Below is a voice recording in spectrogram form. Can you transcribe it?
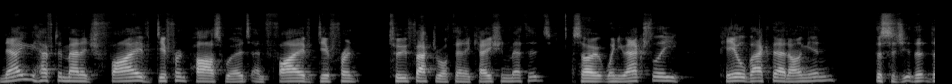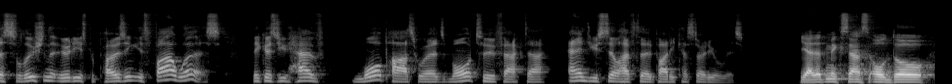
Now you have to manage five different passwords and five different two-factor authentication methods. So when you actually peel back that onion, the, the, the solution that Udi is proposing is far worse because you have more passwords, more two-factor, and you still have third-party custodial risk. Yeah, that makes sense. Although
